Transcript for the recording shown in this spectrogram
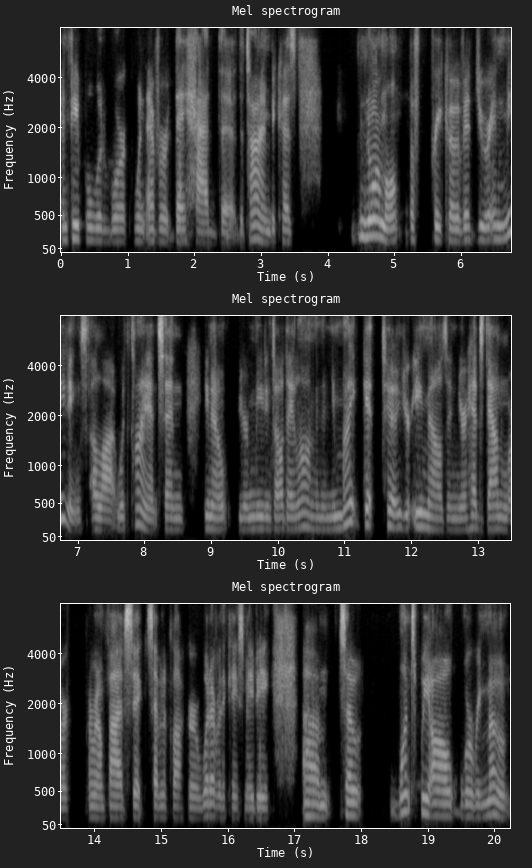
and people would work whenever they had the the time because normal pre-covid you were in meetings a lot with clients and you know your meetings all day long and then you might get to your emails and your heads down work around five six seven o'clock or whatever the case may be. Um, so once we all were remote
